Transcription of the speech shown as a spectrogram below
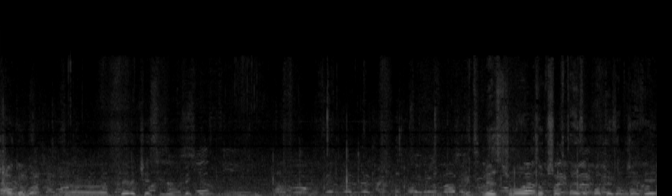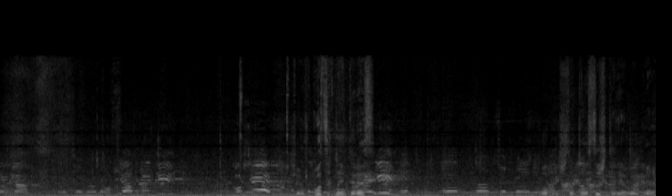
Шалка бъде. За 9 чеси за 2000. Притеснили се, че много високо ще остави заплата и за мъжете ей. Ще е сблъсък на интерес. Е, то червени. Въпреки, че това също няма да кажа.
